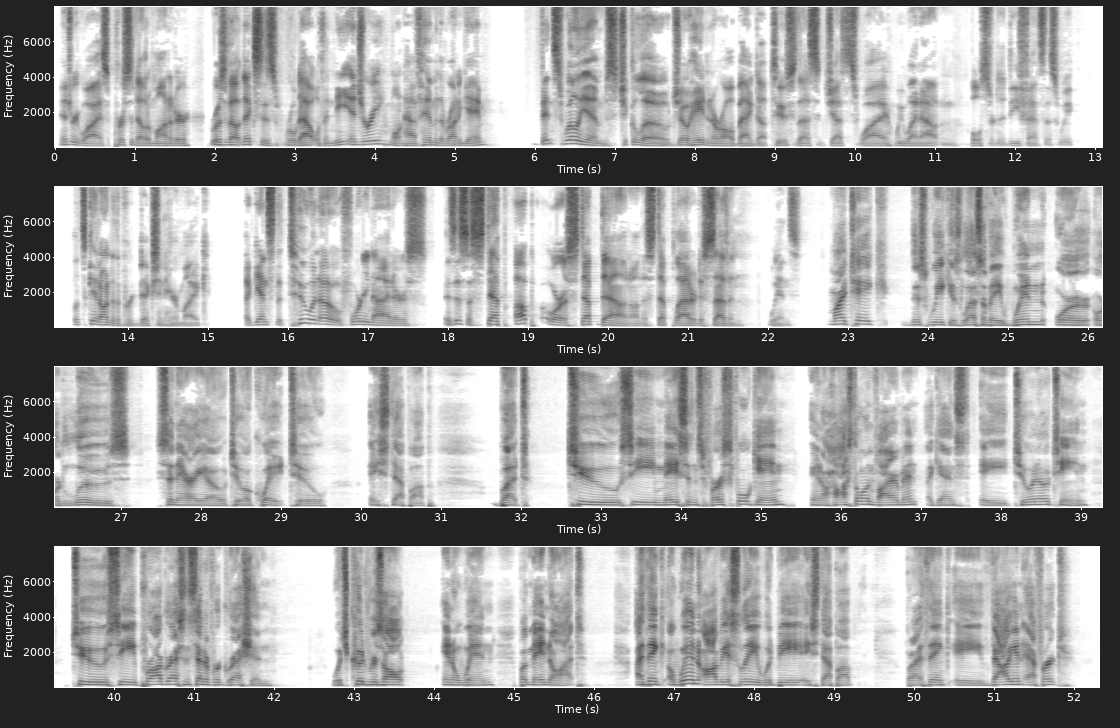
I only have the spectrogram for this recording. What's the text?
Injury wise, personnel to monitor. Roosevelt Nix is ruled out with a knee injury, won't have him in the running game. Vince Williams, Chickillo, Joe Haden are all banged up too, so that suggests why we went out and bolstered the defense this week. Let's get on to the prediction here, Mike. Against the 2 0 49ers, is this a step up or a step down on the step ladder to seven wins? My take this week is less of a win or or lose scenario to equate to a step up, but to see Mason's first full game in a hostile environment against a 2 0 team, to see progress instead of regression, which could result in a win, but may not. I think a win obviously would be a step up, but I think a valiant effort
